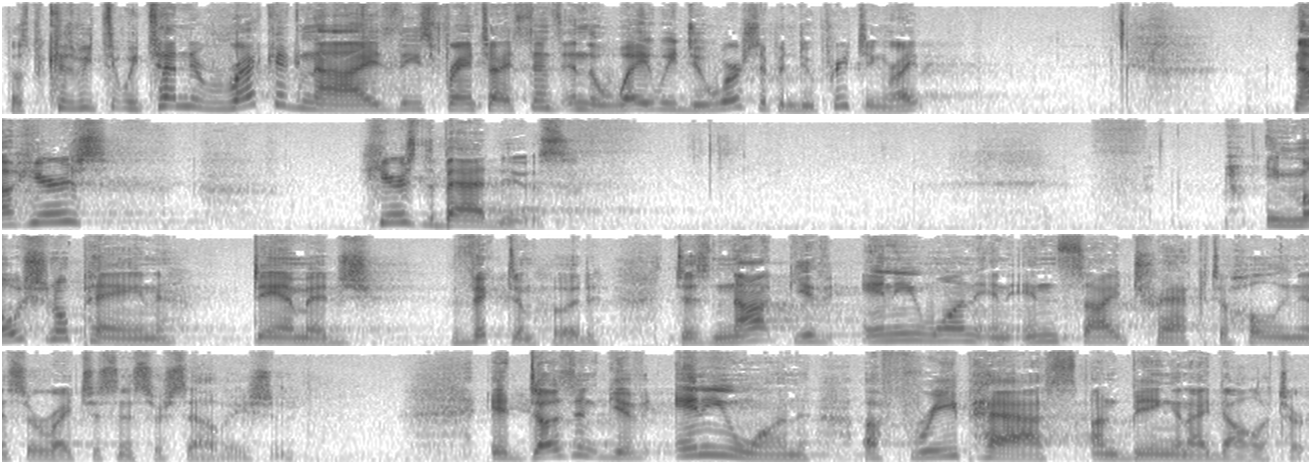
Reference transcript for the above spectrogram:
Those, because we, t- we tend to recognize these franchise sins in the way we do worship and do preaching, right? Now, here's, here's the bad news emotional pain, damage, victimhood does not give anyone an inside track to holiness or righteousness or salvation it doesn't give anyone a free pass on being an idolater.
